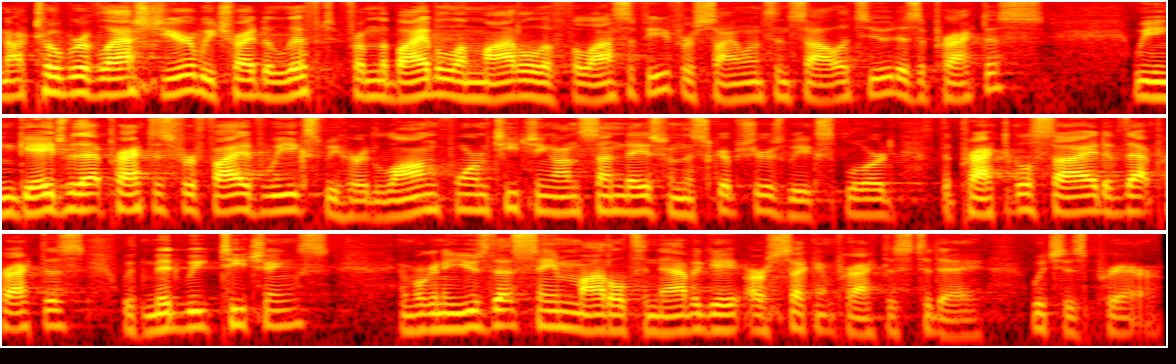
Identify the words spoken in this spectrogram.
In October of last year, we tried to lift from the Bible a model of philosophy for silence and solitude as a practice. We engaged with that practice for five weeks. We heard long form teaching on Sundays from the scriptures. We explored the practical side of that practice with midweek teachings. And we're going to use that same model to navigate our second practice today, which is prayer.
